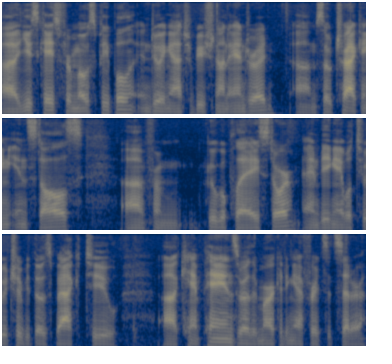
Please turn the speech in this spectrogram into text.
uh, use case for most people in doing attribution on Android. Um, so tracking installs uh, from Google Play Store and being able to attribute those back to uh, campaigns or other marketing efforts, et cetera.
